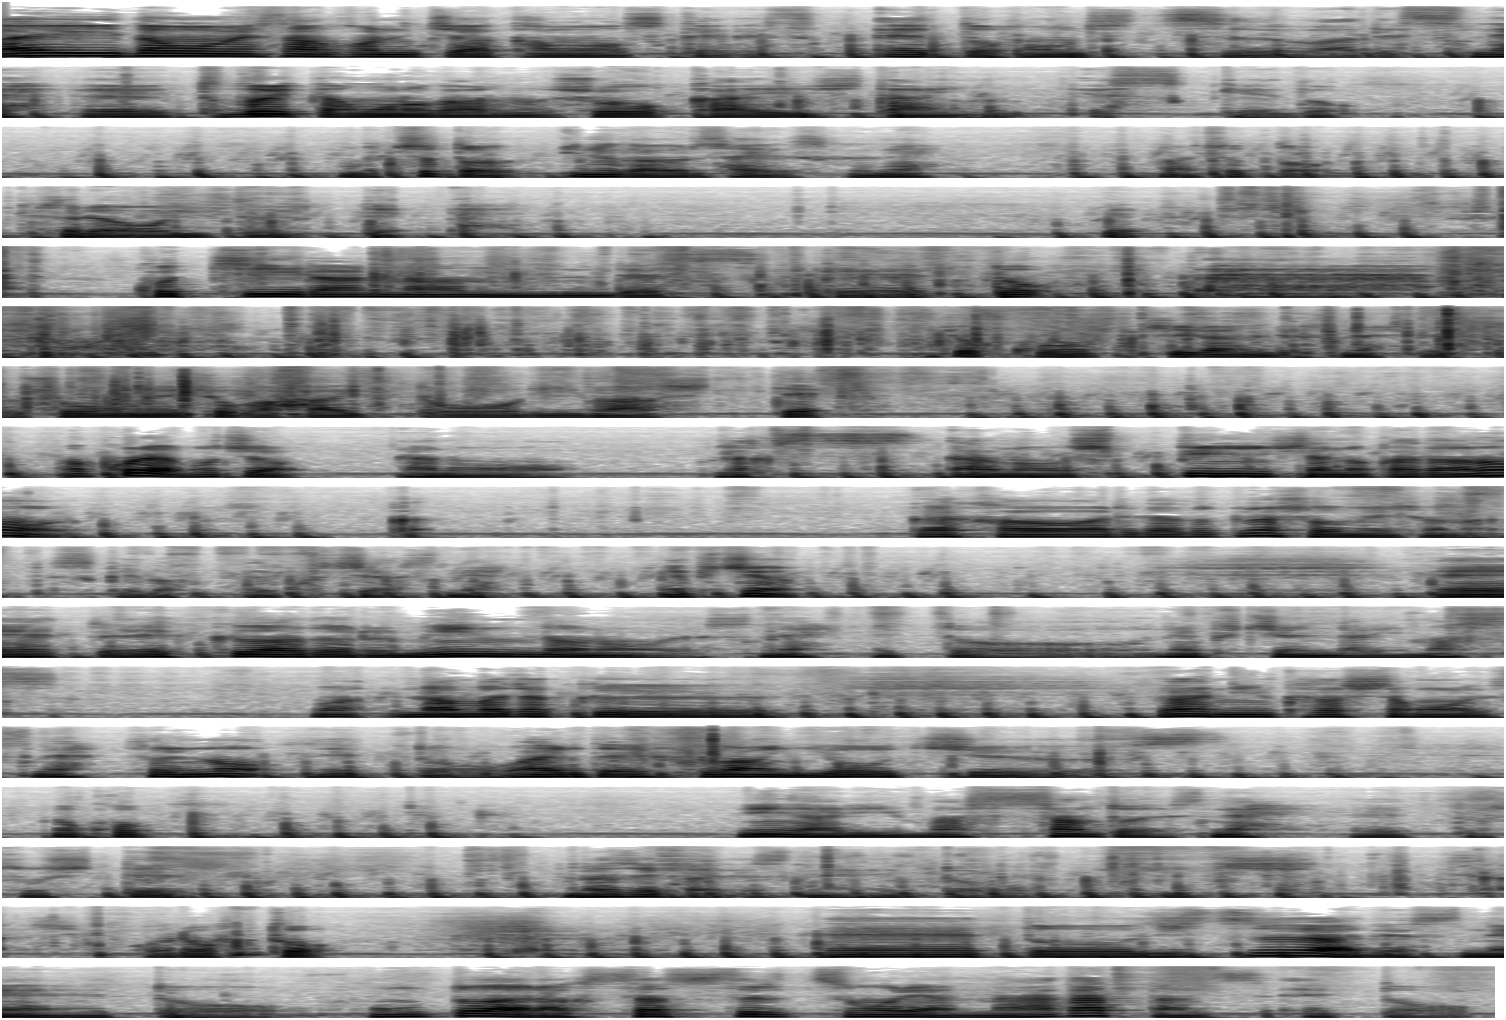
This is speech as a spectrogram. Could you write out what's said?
はい、どうも皆さん、こんにちは、かもすけです。えっ、と、本日はですね、えー届いたものがあるのを紹介したいんですけど、まあちょっと犬がうるさいですけどね、まあちょっと、それは置いといて、で、こちらなんですけど、えー、一応こちらにですね、えっ、と、証明書が入っておりまして、まあ、これはもちろん、あの、あの出品者の方のが買われた時の証明書なんですけど、こちらですね。ネプチューン。えっ、と、エクアドル、ミンドのですね、えっと、ネプチューンになります。まあ、ランバージャックが入荷させたものですね。それの、えっと、ワイルド F1 幼虫のコになります。3頭ですね。えっと、そして、なぜかですね、えっと、1、2、3、4、5、6頭。えっ、と、実はですね、えっと、本当は落札するつもりはなかったんです。えっと、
